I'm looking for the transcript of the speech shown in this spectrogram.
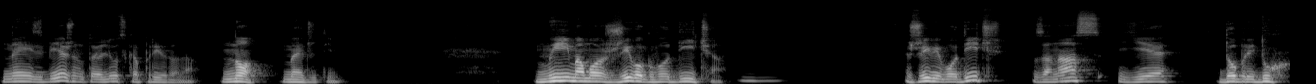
Neizbježno to je ljudska priroda. No, međutim, mi imamo živog vodiča. Živi vodič za nas je dobri duh.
